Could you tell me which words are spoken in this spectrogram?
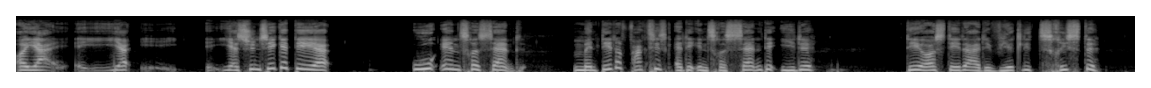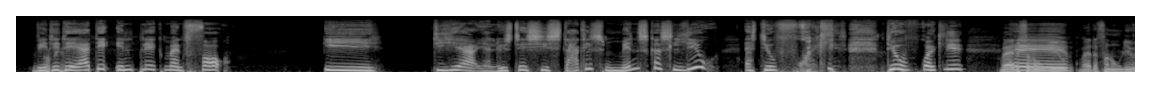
og jeg, jeg, jeg synes ikke, at det er uinteressant, men det, der faktisk er det interessante i det, det er også det, der er det virkelig triste ved okay. det. Det er det indblik, man får i de her, jeg har lyst til at sige, stakkels menneskers liv. Altså, det er jo frygteligt. Det er jo frygteligt. Hvad er det for nogle Øh, liv? Hvad er det for nogle liv?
